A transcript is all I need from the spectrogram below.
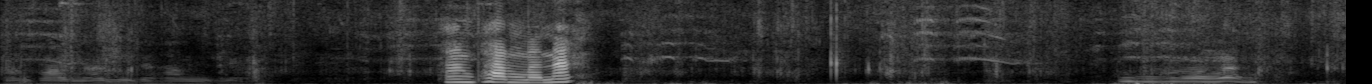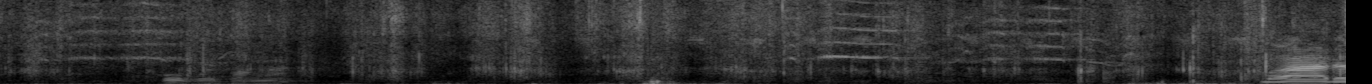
ห้างพังพังแล้วนะผูกทางนั้นผูกไปทางนั้น มาเด้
